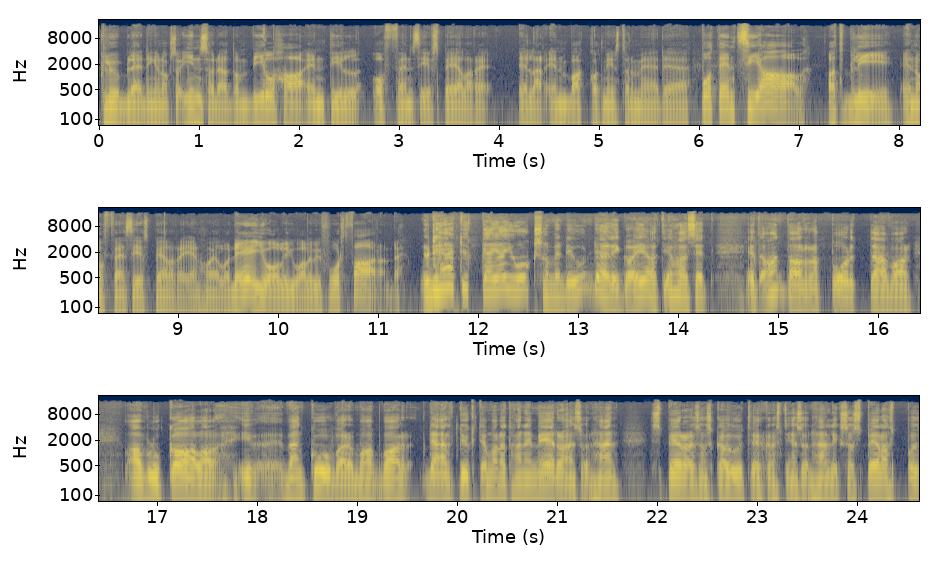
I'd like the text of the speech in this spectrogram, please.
klubbledningen också insåg att de vill ha en till offensiv spelare eller en back åtminstone med eh, potential att bli en offensiv spelare i NHL. Och det är ju Olli Juolevi fortfarande. Det här tycker jag ju också, men det underliga är att jag har sett ett antal rapporter var, av lokala i Vancouver. Var, där tyckte man att han är mera en sån här spelare som ska utvecklas till en sån här liksom spelas på,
